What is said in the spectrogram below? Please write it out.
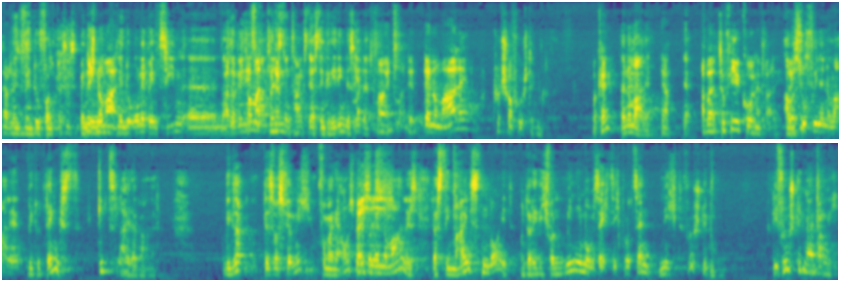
Ja, wenn, wenn du von, wenn du, wenn du ohne Benzin äh, nach Also kannst dem- und tankst erst den Greding, das geht nicht. Moment, der, der normale tut schon frühstücken. Okay? Der normale. Ja. ja. Aber zu viel Kohlenhydrate. Aber so viele normale, wie du denkst, gibt es leider gar nicht. Wie gesagt, das, was für mich, von meiner Welches? normal ist, dass die meisten Leute, und da rede ich von Minimum 60 Prozent, nicht frühstücken. Die frühstücken einfach nicht.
